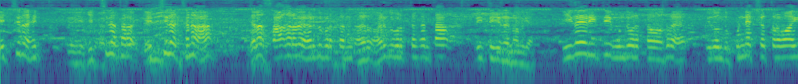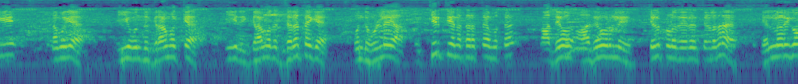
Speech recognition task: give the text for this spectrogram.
ಹೆಚ್ಚಿನ ಹೆಚ್ಚ್ ಹೆಚ್ಚಿನ ಥರ, ಹೆಚ್ಚಿನ ಜನ ಜನಸಾಗರವೇ ಹರಿದು ಬರ್ತ ಹರಿದು ಬರ್ತಕ್ಕಂಥ ರೀತಿ ಇದೆ ನಮಗೆ. ಇದೇ ರೀತಿ ಮುಂದುವರಿತಾ ಹೋದರೆ ಇದೊಂದು ಪುಣ್ಯಕ್ಷೇತ್ರವಾಗಿ ನಮಗೆ ಈ ಒಂದು ಗ್ರಾಮಕ್ಕೆ, ಈ ಗ್ರಾಮದ ಜನತೆಗೆ ಒಂದು ಒಳ್ಳೆಯ ಕೀರ್ತಿಯನ್ನು ತರುತ್ತೆ ಮತ್ತು ಆ ದೇವ್ ಆ ದೇವರಲ್ಲಿ ಕೇಳ್ಕೊಳ್ಳೋದೇನು ಅಂತ ಹೇಳಿದ್ರೆ ಎಲ್ಲರಿಗೂ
